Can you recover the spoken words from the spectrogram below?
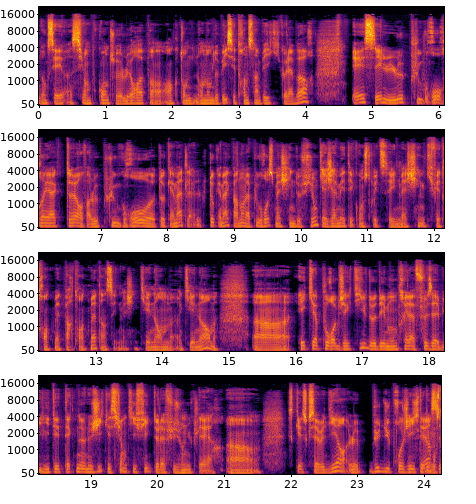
Donc c'est si on compte l'Europe en, en, nombre de pays, c'est 35 pays qui collaborent et c'est le plus gros réacteur, enfin le plus gros tokamak, la, tokamak pardon, la plus grosse machine de fusion qui a jamais été construite. C'est une machine qui fait 30 mètres par 30 mètres, hein, c'est une machine qui est énorme, qui est énorme euh, et qui a pour objectif de démontrer la faisabilité technologique et scientifique de la fusion nucléaire. Euh, Qu'est-ce que ça veut dire? Le but du projet ITER, c'est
